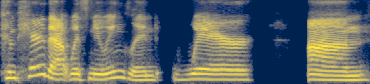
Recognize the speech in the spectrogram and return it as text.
compare that with New England, where um,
